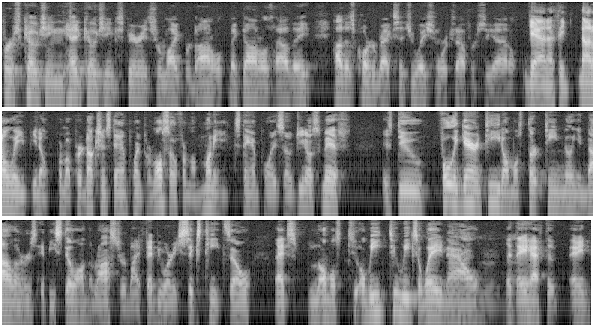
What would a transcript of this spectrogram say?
first coaching head coaching experience for Mike Macdonald. Macdonald is how they how this quarterback situation works out for Seattle. Yeah, and I think not only you know from a production standpoint, but also from a money standpoint. So Geno Smith is due fully guaranteed almost thirteen million dollars if he's still on the roster by February sixteenth. So that's almost two, a week, two weeks away now that they have to. I mean,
